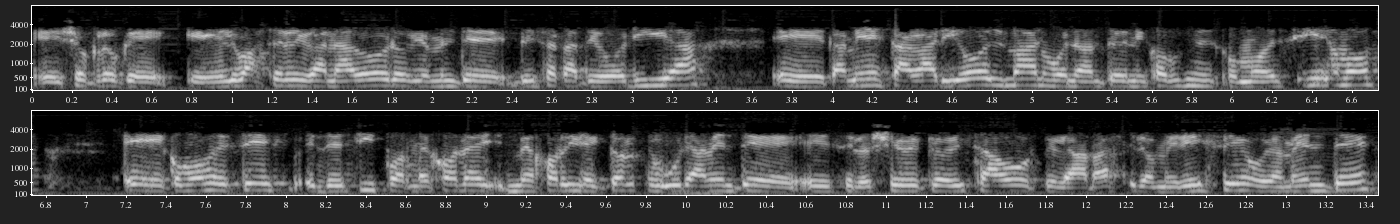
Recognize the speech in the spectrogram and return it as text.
eh, yo creo que, él va a ser el ganador obviamente de esa categoría, eh, también está Gary Oldman, bueno, Anthony Hopkins como decíamos, Eh, como vos decís, decís, por mejor mejor director seguramente eh, se lo lleve Chloe Zhao, que la verdad se lo merece, obviamente.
